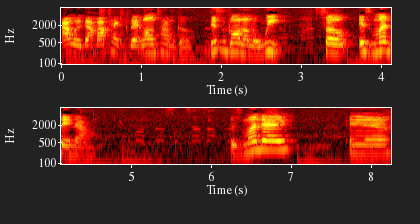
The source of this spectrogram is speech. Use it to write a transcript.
I would have got my package back a long time ago. This is going on a week. So it's Monday now. It's Monday and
